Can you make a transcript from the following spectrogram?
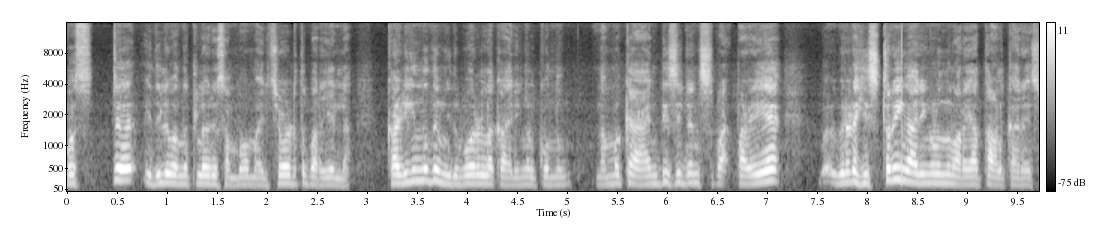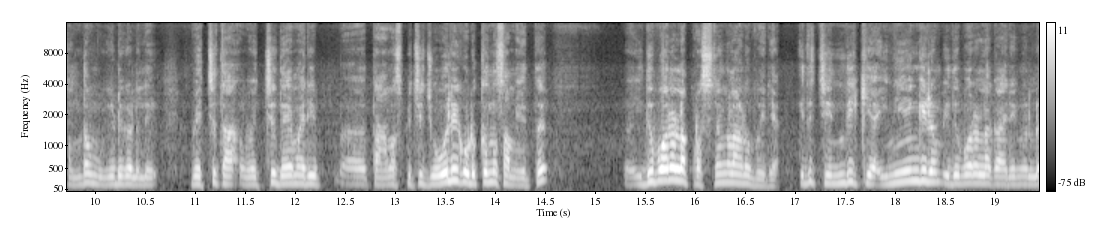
ഫസ്റ്റ് ഇതിൽ വന്നിട്ടുള്ള ഒരു സംഭവം മരിച്ചോടത്ത് പറയല്ല. കഴിയുന്നതും ഇതുപോലുള്ള കാര്യങ്ങൾക്കൊന്നും നമുക്ക് ആന്റിസിഡൻസ് പഴയ ഇവരുടെ ഹിസ്റ്ററിയും കാര്യങ്ങളൊന്നും അറിയാത്ത ആൾക്കാരെ സ്വന്തം വീടുകളിൽ വെച്ച് വെച്ച് ഇതേമാതിരി താമസിപ്പിച്ച് ജോലി കൊടുക്കുന്ന സമയത്ത് ഇതുപോലുള്ള പ്രശ്നങ്ങളാണ് വരിക. ഇത് ചിന്തിക്കുക. ഇനിയെങ്കിലും ഇതുപോലുള്ള കാര്യങ്ങളിൽ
